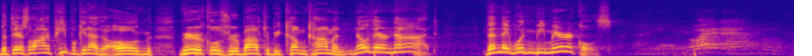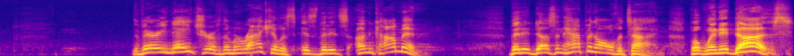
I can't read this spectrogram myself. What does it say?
but there's a lot of people get out there. Oh, miracles are about to become common. No, they're not. Then they wouldn't be miracles. The very nature of the miraculous is that it's uncommon, that it doesn't happen all the time. But when it does,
